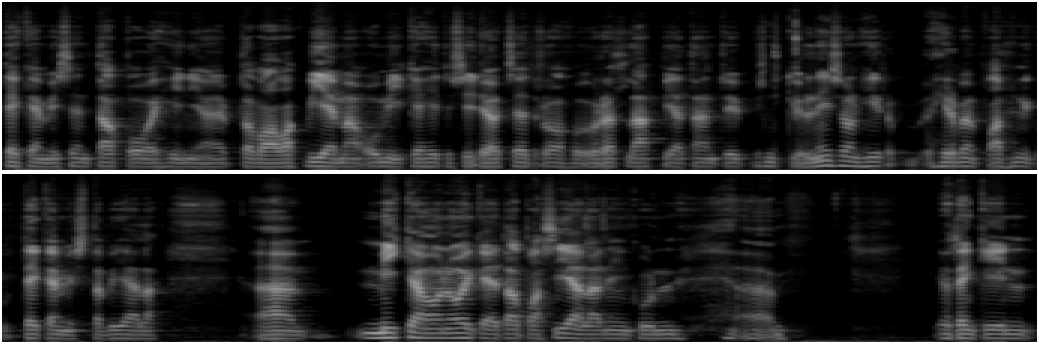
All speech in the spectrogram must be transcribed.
tekemisen tapoihin ja tavallaan viemään omia kehitysideoita sieltä ruohonjuuret läpi ja tämän tyyppistä, niin kyllä niissä on hir- hirveän paljon niin tekemistä vielä mikä on oikea tapa siellä niin kuin, jotenkin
